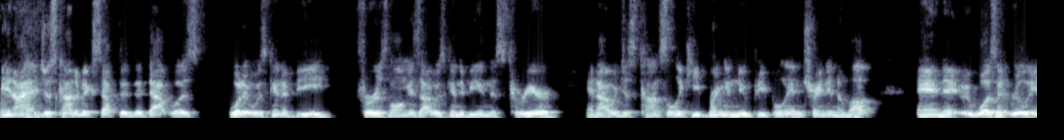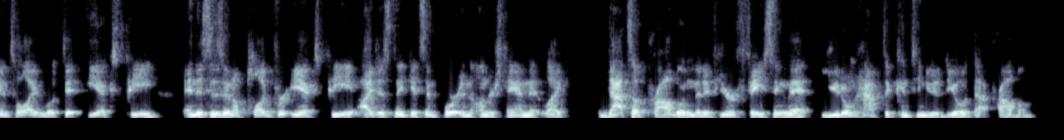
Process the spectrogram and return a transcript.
And I had just kind of accepted that that was what it was going to be for as long as I was going to be in this career. And I would just constantly keep bringing new people in, training them up. And it wasn't really until I looked at EXP and this isn't a plug for exp i just think it's important to understand that like that's a problem that if you're facing that you don't have to continue to deal with that problem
